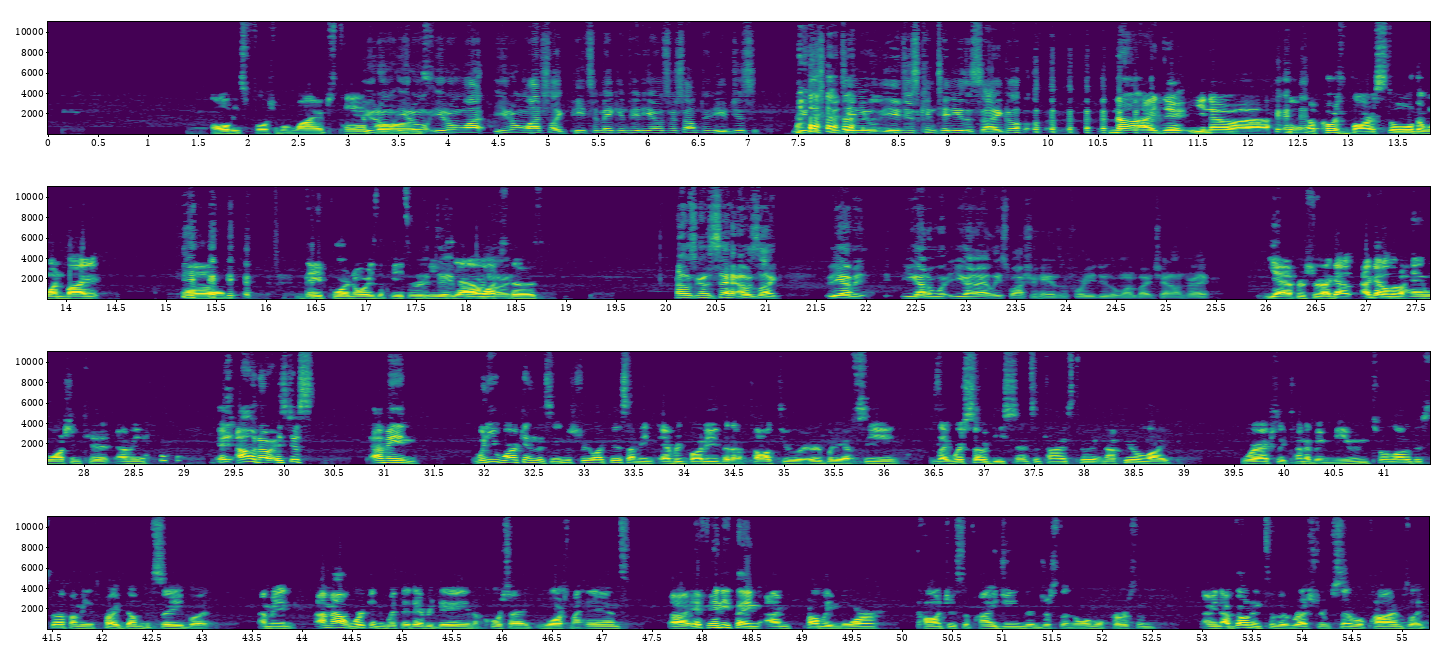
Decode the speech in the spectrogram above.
all these flushable wipes, tampons. You don't you don't you don't watch you don't watch like pizza making videos or something. You just you just continue you just continue the cycle. no, I do. You know, uh, of course, Barstool, the one bite. Uh, Dave Portnoy's the pizza reviews. Dave yeah, Portnoy. I watched those. I was gonna say, I was like, yeah, but you gotta you gotta at least wash your hands before you do the one bite challenge, right? Yeah, for sure. I got I got a little hand washing kit. I mean, it, I don't know. It's just, I mean, when you work in this industry like this, I mean, everybody that I've talked to or everybody I've seen is like we're so desensitized to it, and I feel like we're actually kind of immune to a lot of this stuff. I mean, it's probably dumb to say, but I mean, I'm out working with it every day, and of course, I wash my hands. Uh, if anything, I'm probably more conscious of hygiene than just a normal person. I mean, I've gone into the restroom several times, like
